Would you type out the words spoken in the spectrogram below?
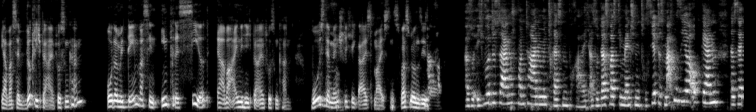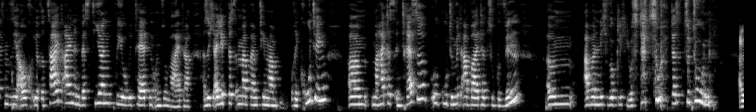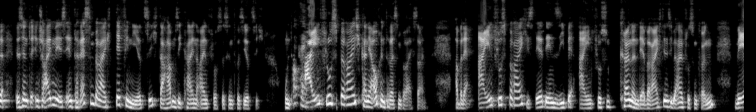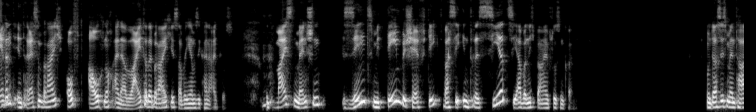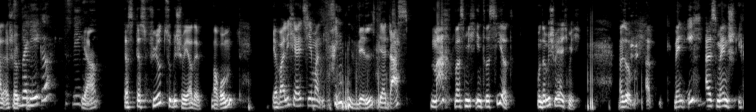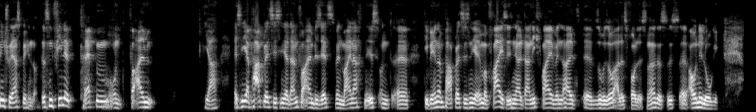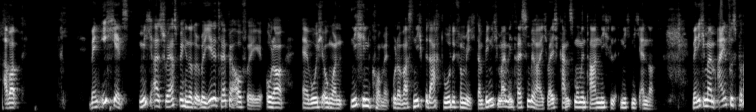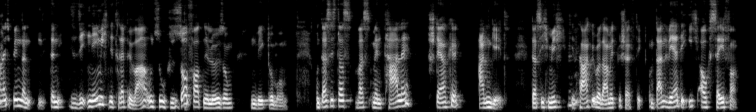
ja, was er wirklich beeinflussen kann? Oder mit dem, was ihn interessiert, er aber eigentlich nicht beeinflussen kann? Wo ist der menschliche Geist meistens? Was würden Sie sagen? Also ich würde sagen, spontan im Interessenbereich. Also das, was die Menschen interessiert, das machen sie ja auch gern. Da setzen sie auch ihre Zeit ein, investieren, Prioritäten und so weiter. Also ich erlebe das immer beim Thema Recruiting. Ähm, man hat das Interesse, gute Mitarbeiter zu gewinnen, ähm, aber nicht wirklich Lust dazu, das zu tun. Also das Entscheidende ist, Interessenbereich definiert sich, da haben Sie keinen Einfluss, das interessiert sich. Und okay. Einflussbereich kann ja auch Interessenbereich sein. Aber der Einflussbereich ist der, den Sie beeinflussen können, der Bereich, den Sie beeinflussen können, während mhm. Interessenbereich oft auch noch ein erweiterter Bereich ist, aber hier haben Sie keinen Einfluss. Mhm. Und die meisten Menschen sind mit dem beschäftigt, was sie interessiert, sie aber nicht beeinflussen können. Und das ist mental erschöpfend. Ich überlege, deswegen. Ja, das, das führt zu Beschwerde. Warum? Ja, weil ich ja jetzt jemanden finden will, der das macht, was mich interessiert. Und dann beschwere ich mich. Also, äh, wenn ich als Mensch, ich bin schwerstbehindert, das sind viele Treppen und vor allem, ja, es sind ja Parkplätze, die sind ja dann vor allem besetzt, wenn Weihnachten ist und äh, die Behindertenparkplätze sind ja immer frei. Sie sind halt da nicht frei, wenn halt äh, sowieso alles voll ist. Ne? Das ist äh, auch eine Logik. Aber wenn ich jetzt mich als Schwerstbehinderter über jede Treppe aufrege oder äh, wo ich irgendwann nicht hinkomme oder was nicht bedacht wurde für mich, dann bin ich in meinem Interessenbereich, weil ich kann es momentan nicht, nicht, nicht ändern. Wenn ich in meinem Einflussbereich bin, dann, dann nehme ich eine Treppe wahr und suche sofort eine Lösung, einen Weg drumherum. Und das ist das, was mentale Stärke angeht, dass ich mich mhm. den Tag über damit beschäftigt. Und dann werde ich auch safer.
